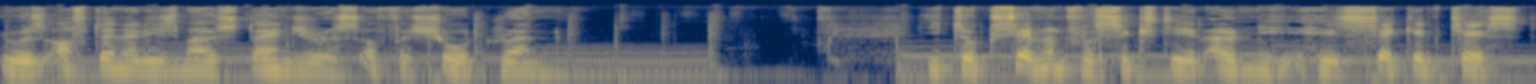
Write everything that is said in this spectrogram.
who was often at his most dangerous off a short run. He took 7 for 60 in only his second test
